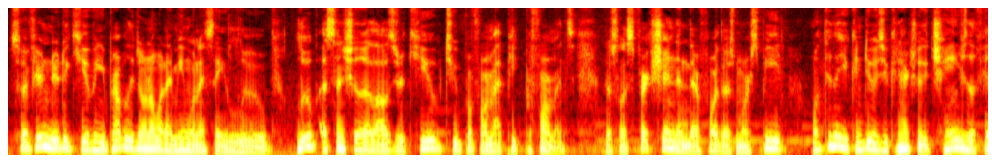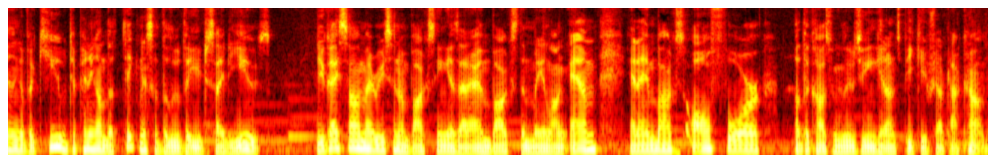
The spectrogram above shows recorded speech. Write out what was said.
So if you're new to cubing, you probably don't know what I mean when I say lube. Lube essentially allows your cube to perform at peak performance. There's less friction and therefore there's more speed. One thing that you can do is you can actually change the feeling of a cube depending on the thickness of the lube that you decide to use. You guys saw in my recent unboxing is that I unboxed the Meilong M and I unboxed all four of the Cosmic Lubes you can get on speedcubeshop.com.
